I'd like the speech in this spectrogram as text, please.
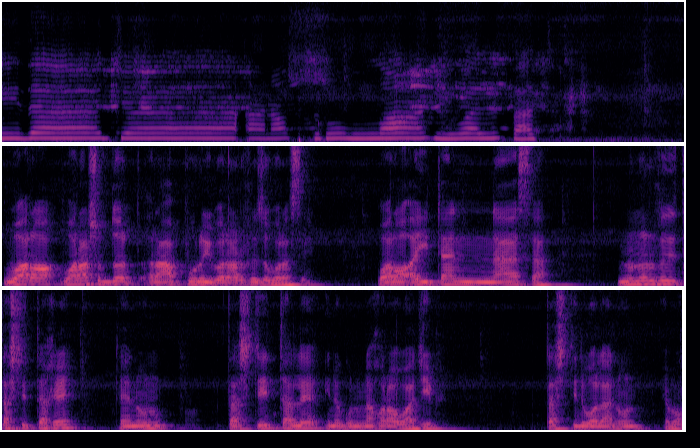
إذا جاء نصر الله والفتح. ورا ورا بدور رعب بوري برعرف زبرسي ورأيت الناس নুনের উপরে যদি তাসদিদ থাকে, তে নুন তাসদিদ তাহলে ইনো গুন্না করা ওয়াজিব। তাসদিদওয়ালা নুন এবং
